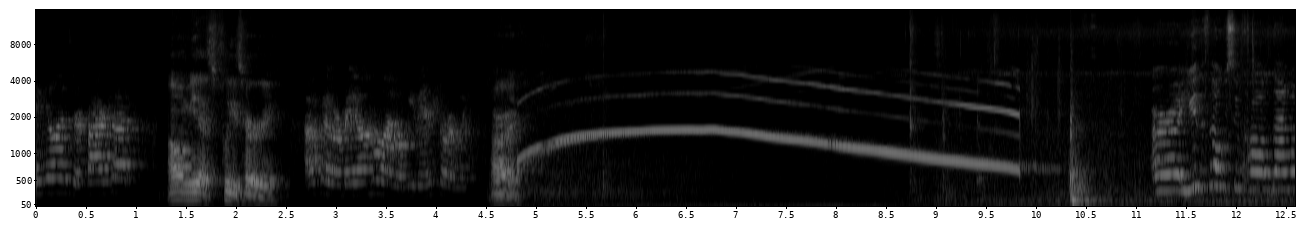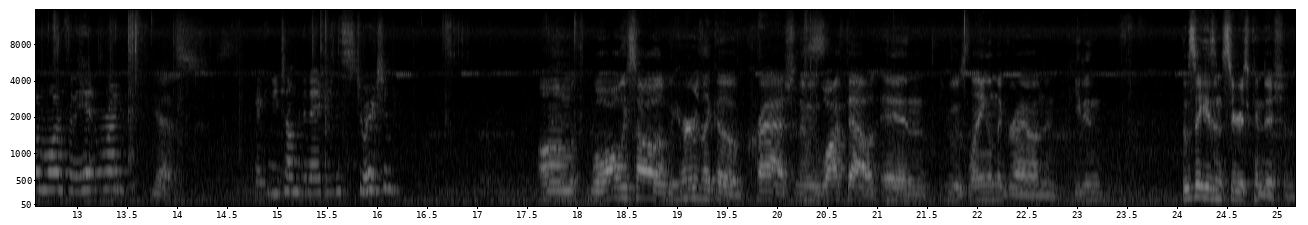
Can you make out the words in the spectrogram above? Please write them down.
ambulance or a fire truck? Um, yes, please hurry. Okay, we're made on the line. We'll be there shortly. All right. Are uh, you the folks who called 911 for the hit and run? Yes. Okay, can you tell me the nature of the situation? Um, well, all we saw, we heard like a crash, and then we walked out, and he was laying on the ground, and he didn't. Looks like he's in serious condition.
